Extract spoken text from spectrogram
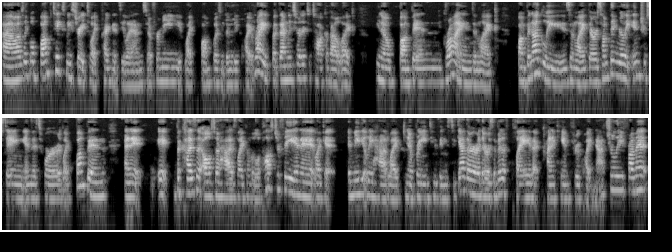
Uh, I was like, well, bump takes me straight to like pregnancy land. So for me, like bump wasn't going to be quite right. But then we started to talk about like, you know, bump and grind and like bumpin' uglies. And like there was something really interesting in this word, like bump'n, and it it because it also has like a little apostrophe in it like it immediately had like you know bringing two things together there was a bit of play that kind of came through quite naturally from it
